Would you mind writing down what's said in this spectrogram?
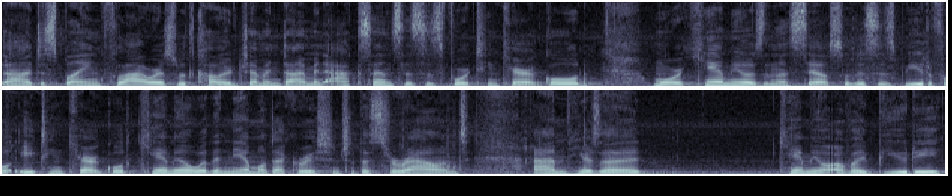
uh, displaying flowers with colored gem and diamond accents. This is 14 karat gold. More cameos in the sale. So this is beautiful 18 karat gold cameo with enamel decoration to the surround. Um, here's a cameo of a beauty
